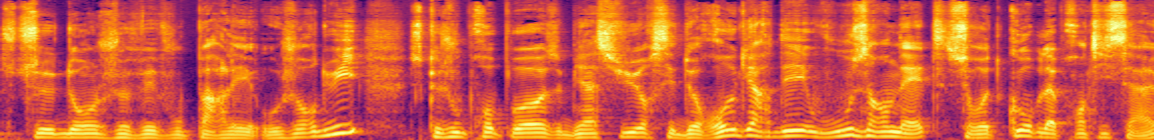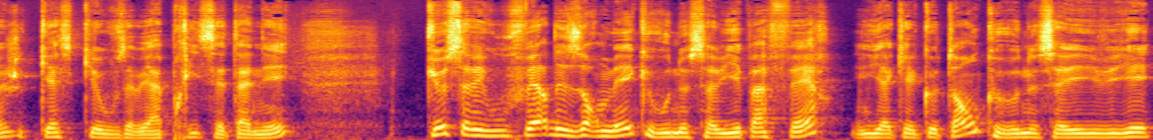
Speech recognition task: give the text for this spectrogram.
ce dont je vais vous parler aujourd'hui. Ce que je vous propose, bien sûr, c'est de regarder où vous en êtes sur votre courbe d'apprentissage. Qu'est-ce que vous avez appris cette année? Que savez-vous faire désormais que vous ne saviez pas faire il y a quelque temps, que vous ne saviez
